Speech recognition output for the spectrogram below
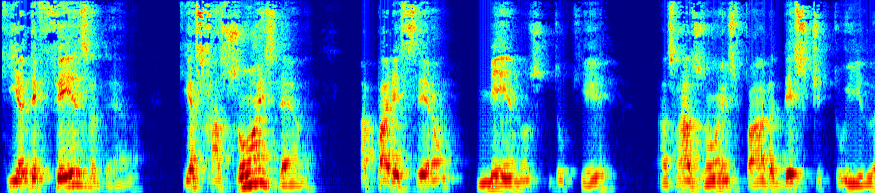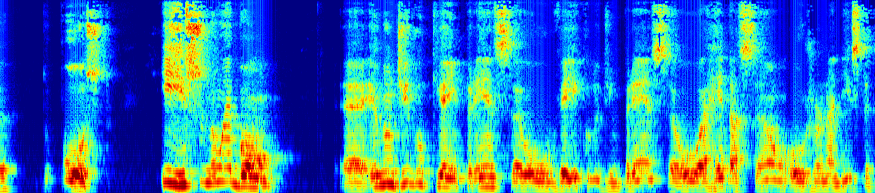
que a defesa dela, que as razões dela apareceram menos do que as razões para destituí-la do posto. E isso não é bom. É, eu não digo que a imprensa, ou o veículo de imprensa, ou a redação, ou o jornalista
